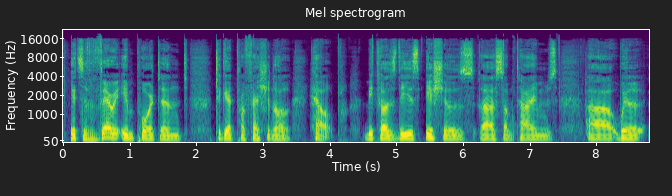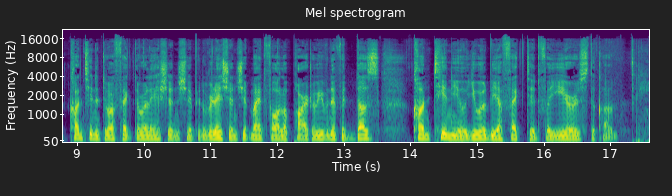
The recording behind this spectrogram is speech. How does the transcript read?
it's very important to get professional help because these issues uh, sometimes uh, will continue to affect the relationship. The relationship might fall apart, or even if it does continue, you will be affected for years to come.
